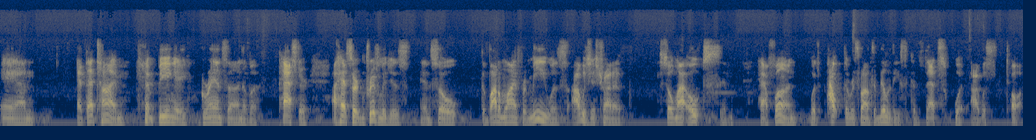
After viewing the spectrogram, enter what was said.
And at that time, being a grandson of a pastor, I had certain privileges. And so the bottom line for me was I was just trying to sow my oats and have fun without the responsibilities because that's what I was taught.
